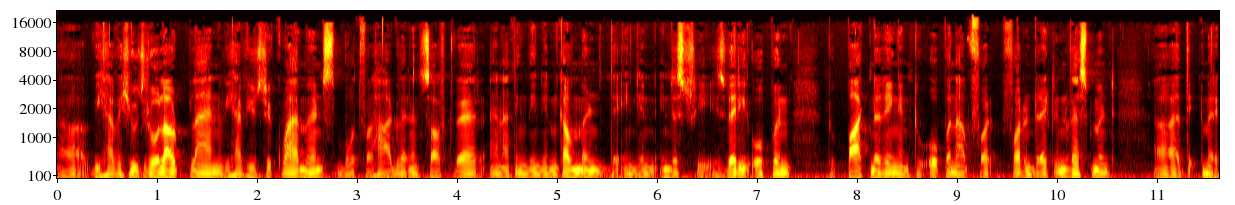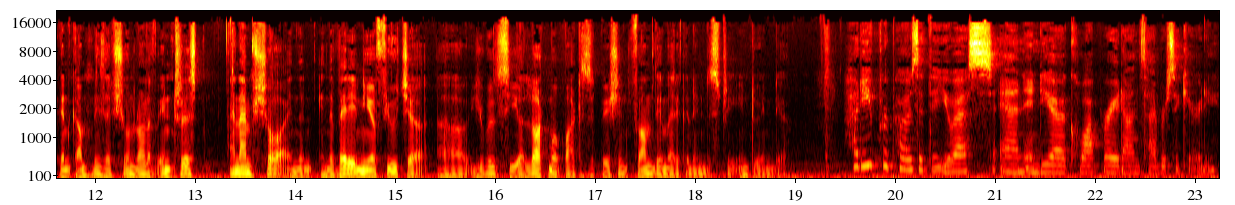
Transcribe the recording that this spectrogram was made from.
Uh, we have a huge rollout plan. We have huge requirements both for hardware and software. And I think the Indian government, the Indian industry is very open to partnering and to open up for foreign direct investment. Uh, the American companies have shown a lot of interest, and I'm sure in the in the very near future uh, you will see a lot more participation from the American industry into India. How do you propose that the U.S. and India cooperate on cybersecurity?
